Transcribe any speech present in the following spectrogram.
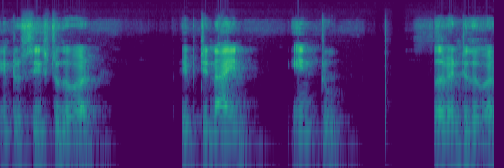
into six two দেওয়ার fifty nine into seven two দেওয়ার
